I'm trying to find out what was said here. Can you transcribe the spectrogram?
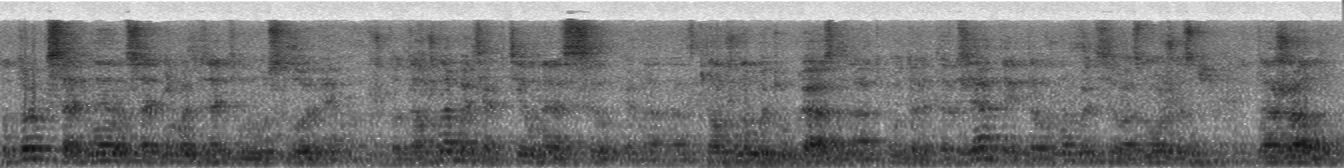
Но только с одним, с одним обязательным условием, что должна быть активная ссылка на нас, должно быть указано, откуда это взято, и должна быть возможность, нажал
